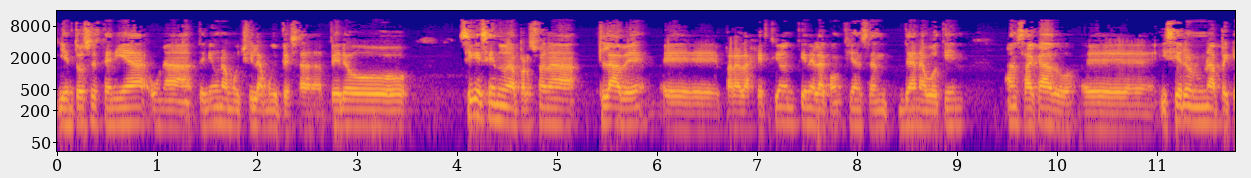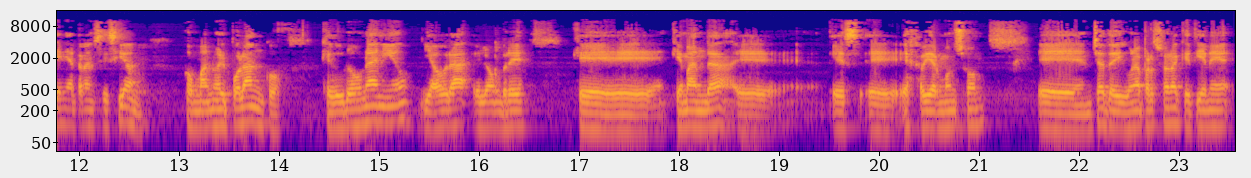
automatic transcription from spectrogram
y entonces tenía una, tenía una mochila muy pesada, pero sigue siendo una persona clave eh, para la gestión, tiene la confianza de Ana Botín han sacado, eh, hicieron una pequeña transición con Manuel Polanco, que duró un año, y ahora el hombre que, que manda eh, es, eh, es, Javier Monzón. ya te digo, una persona que tiene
